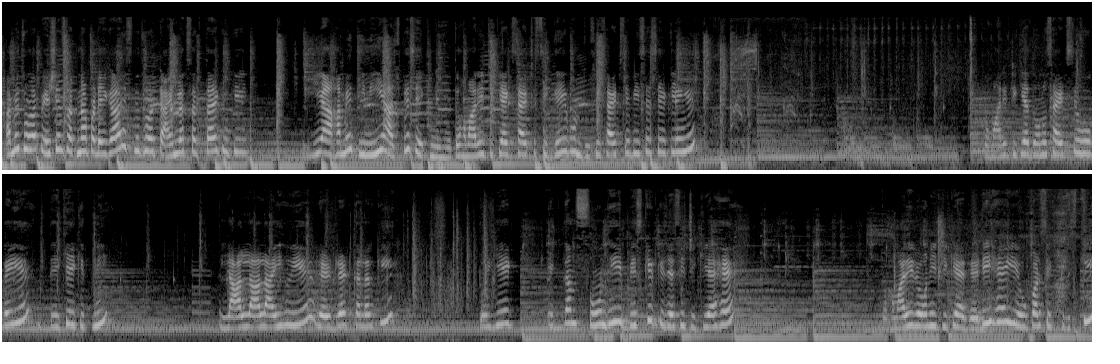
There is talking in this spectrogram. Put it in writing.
हमें थोड़ा पेशेंस रखना पड़ेगा, इसमें थोड़ा टाइम लग सकता है क्योंकि ये हमें धीमी ही आँच पे सेकनी है। तो हमारी टिकिया एक साइड से सीख गई, अब हम दूसरी साइड से भी इसे सेक लेंगे। तो हमारी टिकिया दोनों साइड से हो गई है। देखिए कितनी लाल लाल आई हुई है रेड रेड कलर की। तो ये एकदम सोंधी बिस्किट की जैसी टिकिया है। तो हमारी रोनी टिकिया रेडी है, ये ऊपर से क्रिस्पी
